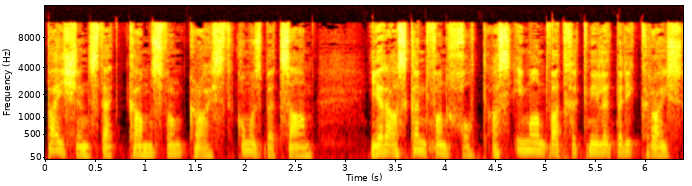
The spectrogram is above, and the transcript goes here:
patience that comes from Christ. Kom ons bid saam. Here as kind van God, as iemand wat gekniel het by die kruis,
